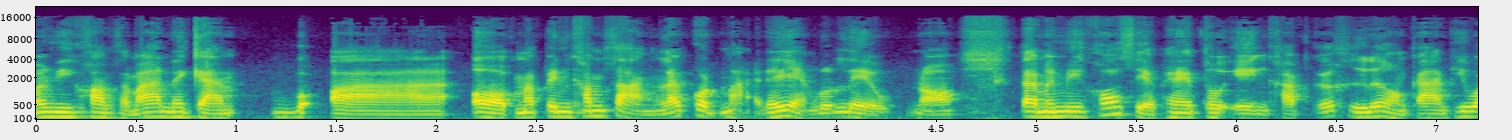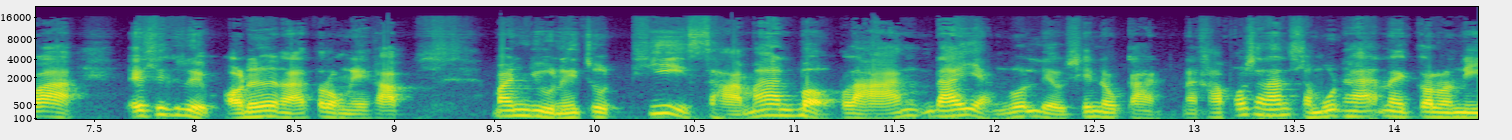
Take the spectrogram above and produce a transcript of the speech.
มันมีความสามารถในการอออกมาเป็นคำสั่งและกฎหมายได้อย่างรวดเร็วเนาะแต่มันมีข้อเสียภายในตัวเองครับ ก็คือเรื่องของการที่ว่า executive order นะตรงนี้ครับมันอยู่ในจุดที่สามารถบอกล้างได้อย่างรวดเร็วเช่นเดียวกันนะครับ เพราะฉะนั้นสมมติฮะในกรณี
